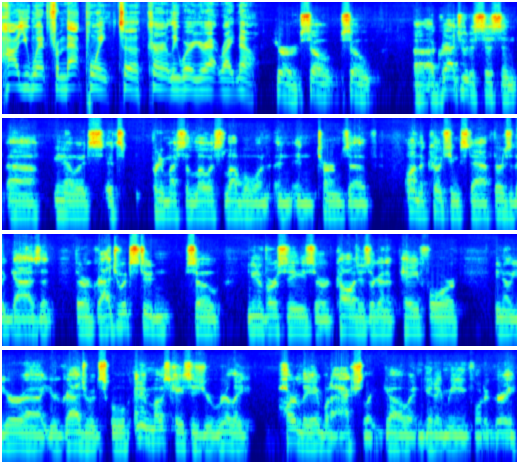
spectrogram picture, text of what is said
how you went from that point to currently where you're at right now. Sure. So so uh, a graduate assistant, uh, you know, it's it's pretty much the lowest level in, in, in, terms of on the coaching staff. Those are the guys that they're a graduate student, so universities or colleges are going to pay for, you know, your uh, your graduate school, and in most cases, you're really hardly able to actually go and get a meaningful degree,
